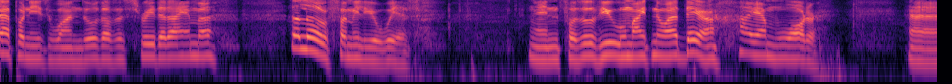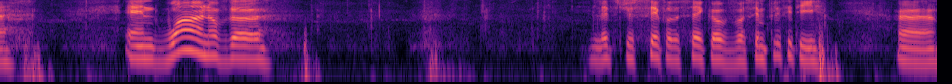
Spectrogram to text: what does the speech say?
Japanese one. Those are the three that I am a, uh, a little familiar with. And for those of you who might know out there, I am water. Uh, and one of the, let's just say for the sake of uh, simplicity, uh,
